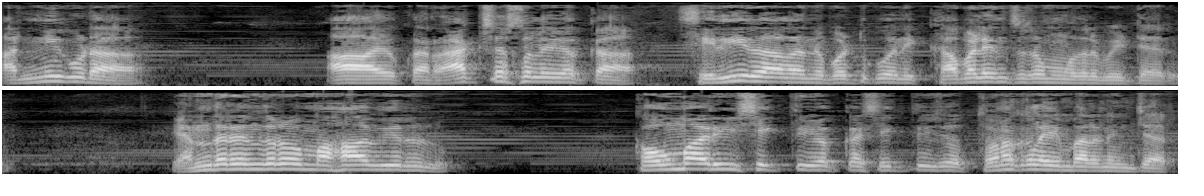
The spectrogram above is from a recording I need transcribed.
అన్నీ కూడా ఆ యొక్క రాక్షసుల యొక్క శరీరాలను పట్టుకొని కబళించడం మొదలుపెట్టారు. ఎందరెందరో మహావీరులు కౌమారీ శక్తి యొక్క శక్తి తునకలై మరణించారు.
